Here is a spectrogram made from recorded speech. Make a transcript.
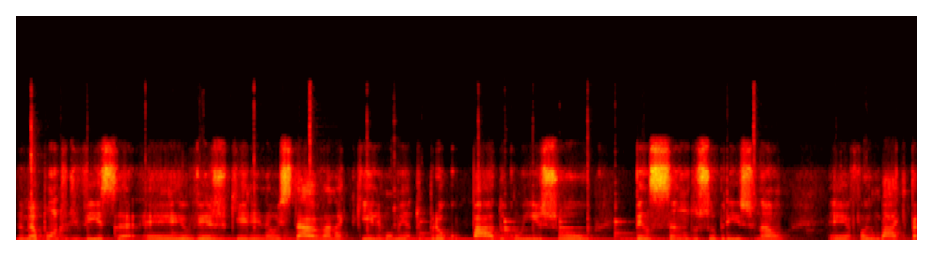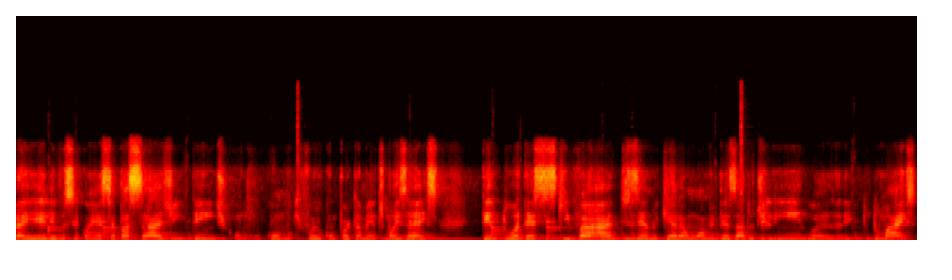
No meu ponto de vista, é, eu vejo que ele não estava naquele momento preocupado com isso ou pensando sobre isso. Não, é, foi um baque para ele. Você conhece a passagem, entende como, como que foi o comportamento de Moisés. Tentou até se esquivar, dizendo que era um homem pesado de língua e tudo mais.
